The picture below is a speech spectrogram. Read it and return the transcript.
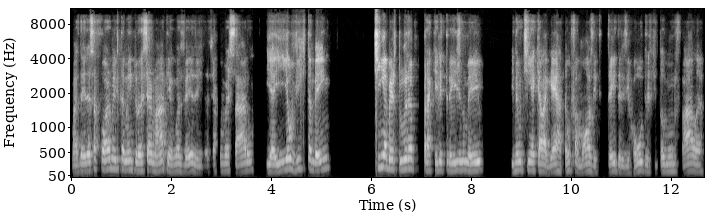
Mas daí dessa forma ele também trouxe Armatem algumas vezes, já conversaram. E aí eu vi que também tinha abertura para aquele trade no meio e não tinha aquela guerra tão famosa entre traders e holders que todo mundo fala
